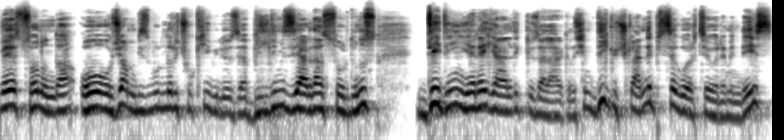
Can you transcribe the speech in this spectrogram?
ve sonunda o hocam biz buraları çok iyi biliyoruz ya. Bildiğimiz yerden sordunuz. Dediğin yere geldik güzel arkadaşım. Dik üçgende Pisagor teoremindeyiz.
